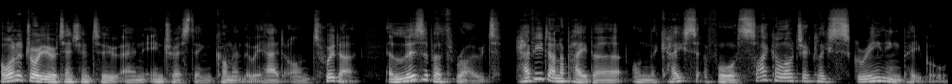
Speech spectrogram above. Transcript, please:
I want to draw your attention to an interesting comment that we had on Twitter. Elizabeth wrote, "Have you done a paper on the case for psychologically screening people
